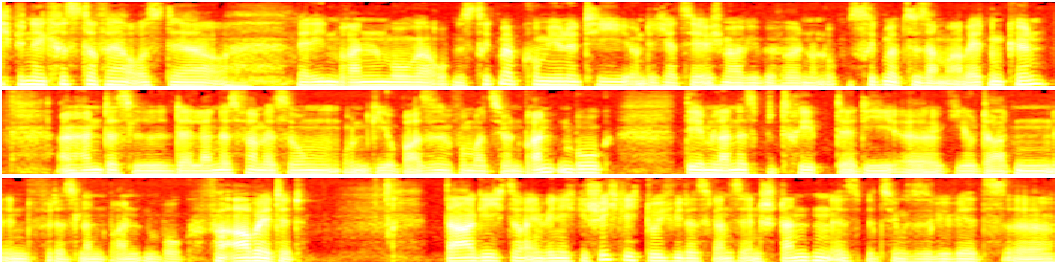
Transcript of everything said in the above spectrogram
Ich bin der Christopher aus der Berlin-Brandenburger OpenStreetMap Community und ich erzähle euch mal, wie Behörden und OpenStreetMap zusammenarbeiten können anhand des, der Landesvermessung und Geobasisinformation Brandenburg, dem Landesbetrieb, der die äh, Geodaten in, für das Land Brandenburg verarbeitet. Da gehe ich so ein wenig geschichtlich durch, wie das Ganze entstanden ist, beziehungsweise wie wir jetzt äh,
